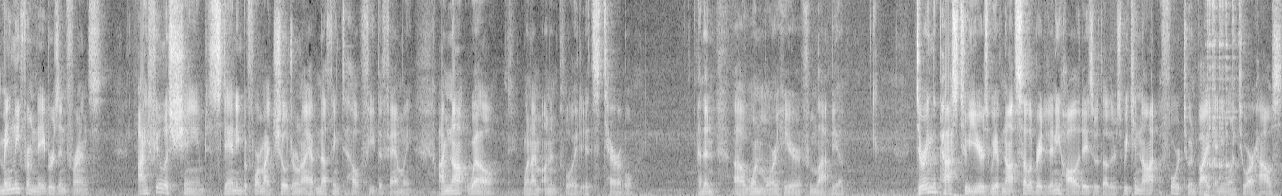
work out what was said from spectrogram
mainly from neighbors and friends. I feel ashamed standing before my children when I have nothing to help feed the family. I'm not well when I'm unemployed. It's terrible. And then uh, one more here from Latvia. During the past two years, we have not celebrated any holidays with others. We cannot afford to invite anyone to our house,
